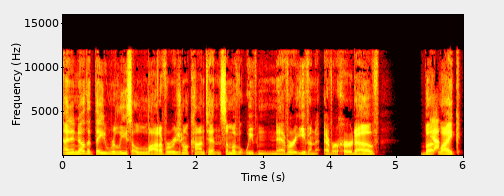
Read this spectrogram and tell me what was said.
and I know that they release a lot of original content and some of it we've never even ever heard of, but Yeah. like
